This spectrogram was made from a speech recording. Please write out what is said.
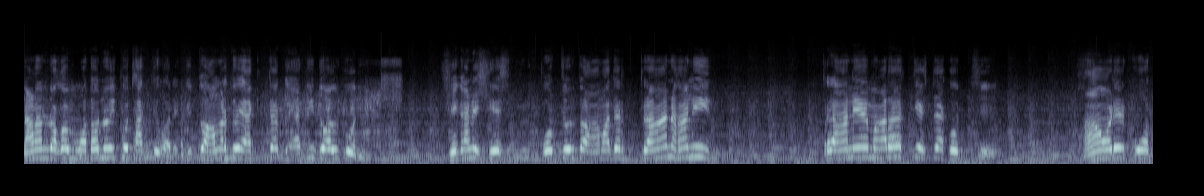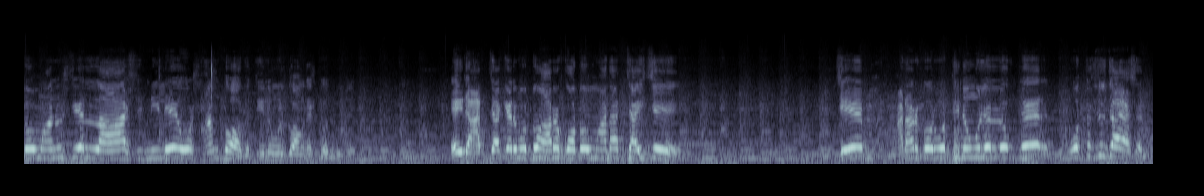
নানান রকম মতানৈক্য থাকতে পারে। কিন্তু আমরা তো একটা, একই দল করি। সেখানে শেষ পর্যন্ত আমাদের প্রাণহানির, প্রাণে মারার চেষ্টা করছে। ভাঁড়ের কত মানুষের লাশ নিলে ও শান্ত হবে তৃণমূল কংগ্রেস কর্মীদের? এই রাজ্জাকের মতো আরও কত মার্ডার চাইছে? যে মার্ডার করব তৃণমূলের লোকদের, ও তো কিছু যায় আসে না।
